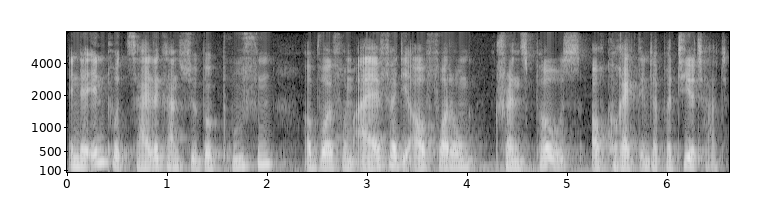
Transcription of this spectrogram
In der Inputzeile kannst du überprüfen, ob Wolfram Alpha die Aufforderung Transpose auch korrekt interpretiert hat.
